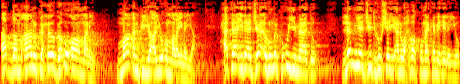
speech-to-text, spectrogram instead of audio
addam'aanu ka xoogga u oomani maaan biyo ayuu u malaynayaa xataa idaa jaa'ahu markuu u yimaado lam yajidhu shay-an waxba kama helayo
